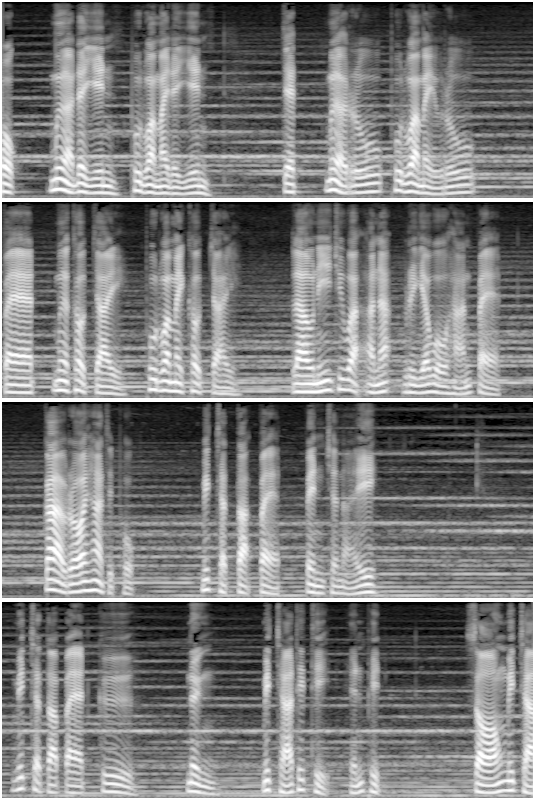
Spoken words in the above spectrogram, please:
6. เมื่อได้ยิน พูดว่าไม่ได้ยิน 7. เมื่อรู้พูดว่าไม่รู้ 8. เมื่อเข้าใจ พูดว่าไม่เข้าใจ เหล่านี้ชื่อว่าอนัริยโวหาร 8 956 มิจฉตะ 8 เป็นไฉนมิจฉตาแปดคือ 1. มิจฉาทิฏฐิเห็นผิด 2. มิจฉา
